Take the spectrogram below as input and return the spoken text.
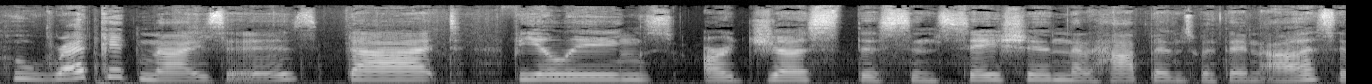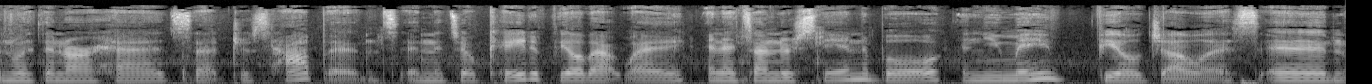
who recognizes that feelings are just this sensation that happens within us and within our heads that just happens. And it's okay to feel that way and it's understandable and you may feel jealous. And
